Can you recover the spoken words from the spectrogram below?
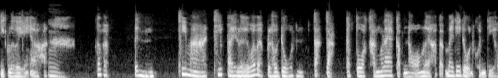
อีกเลยอย่างเงี้ยค่ะอืมก็แบบเป็นที่มาที่ไปเลยว่าแบบเราโดนจะจักกับตัวครั้งแรกกับน้องเลยค่ะ แบบไม่ได้โดนคนเดียว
